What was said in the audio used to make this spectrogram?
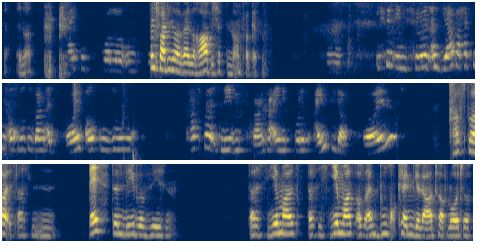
Ja, egal. Und zwar dieser geile Rabe. Ich habe den Namen vergessen. Ich finde ihn schön. Andiaba hat ihn auch sozusagen als Freund ausgesucht. Kasper ist neben Franke eigentlich Zwolles einziger Freund. Kaspar ist das beste Lebewesen, das jemals, das ich jemals aus einem Buch kennengelernt habe, Leute.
